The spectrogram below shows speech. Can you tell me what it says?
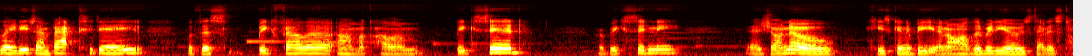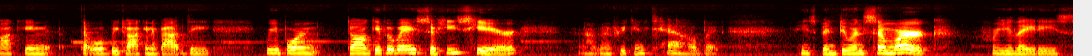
ladies, I'm back today with this big fella. Um, I call him Big Sid or Big Sydney. As y'all know, he's going to be in all the videos that is talking that we'll be talking about the reborn doll giveaway. So he's here. I don't know if you can tell, but he's been doing some work for you ladies.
